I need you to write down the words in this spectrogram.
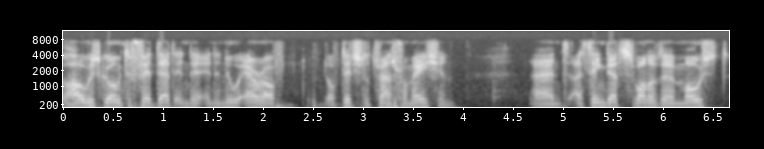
how is going to fit that in the in the new era of of digital transformation? And I think that's one of the most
